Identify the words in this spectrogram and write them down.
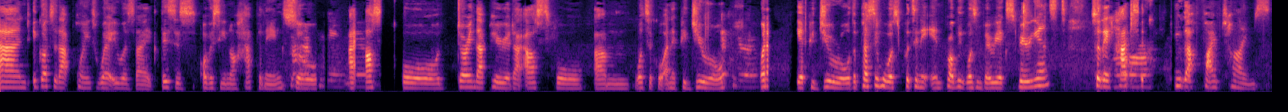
And it got to that point where it was like, this is obviously not happening. So happening, yeah. I asked for during that period I asked for um what's it called an epidural. epidural. When I the epidural, the person who was putting it in probably wasn't very experienced, so they had oh. to do that five times.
